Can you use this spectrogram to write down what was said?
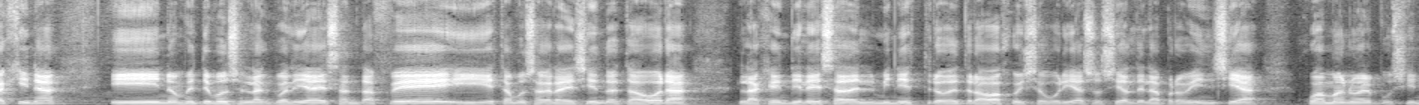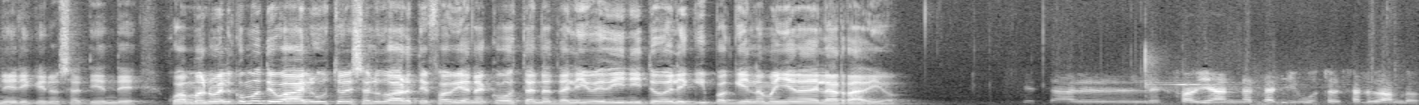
página y nos metemos en la actualidad de Santa Fe y estamos agradeciendo hasta ahora la gentileza del ministro de Trabajo y Seguridad Social de la provincia, Juan Manuel Pucineri, que nos atiende. Juan Manuel, ¿cómo te va? El gusto de saludarte, Fabiana Costa, Natalie Bedini y todo el equipo aquí en la mañana de la radio. ¿Qué tal, Fabián, Natalie? Gusto de saludarlos.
